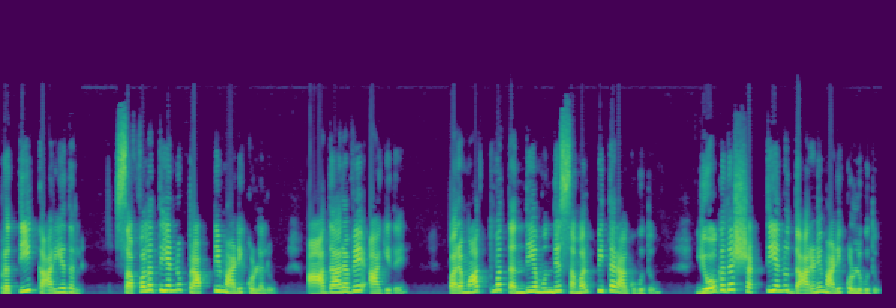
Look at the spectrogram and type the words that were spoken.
ಪ್ರತಿ ಕಾರ್ಯದಲ್ಲಿ ಸಫಲತೆಯನ್ನು ಪ್ರಾಪ್ತಿ ಮಾಡಿಕೊಳ್ಳಲು ಆಧಾರವೇ ಆಗಿದೆ. ಪರಮಾತ್ಮ ತಂದೆಯ ಮುಂದೆ ಸಮರ್ಪಿತರಾಗುವುದು, ಯೋಗದ ಶಕ್ತಿಯನ್ನು ಧಾರಣೆ ಮಾಡಿಕೊಳ್ಳುವುದು,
